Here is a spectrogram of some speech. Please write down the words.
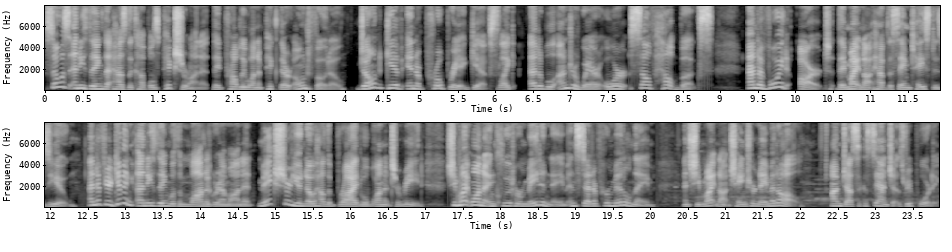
So is anything that has the couple's picture on it. They'd probably want to pick their own photo. Don't give inappropriate gifts like edible underwear or self help books. And avoid art. They might not have the same taste as you. And if you're giving anything with a monogram on it, make sure you know how the bride will want it to read. She might want to include her maiden name instead of her middle name, and she might not change her name at all. I'm Jessica Sanchez reporting.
